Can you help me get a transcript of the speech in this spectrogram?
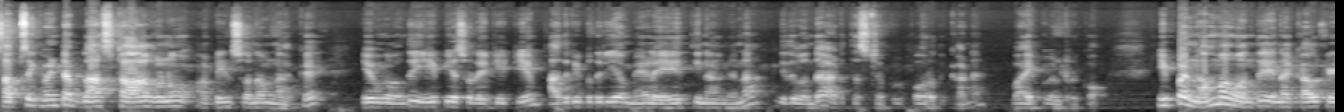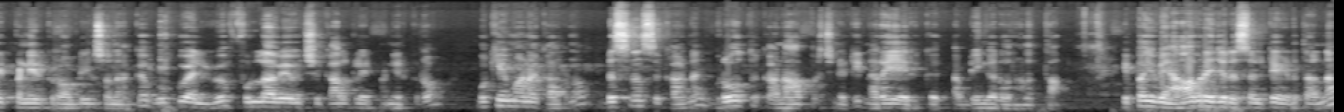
சப்சிக்வெண்ட்டாக பிளாஸ்ட் ஆகணும் அப்படின்னு சொன்னோம்னாக்க இவங்க வந்து ஏபிஎஸ் உடைய டிடிஎம் அதிரி புதிரியாக மேலே ஏற்றினாங்கன்னா இது வந்து அடுத்த ஸ்டெப்பு போகிறதுக்கான வாய்ப்புகள் இருக்கும். இப்போ நம்ம வந்து என்ன கால்குலேட் பண்ணியிருக்கிறோம் அப்படின்னு சொன்னாக்க புக் வேல்யூவை ஃபுல்லாகவே வச்சு கால்குலேட் பண்ணியிருக்கிறோம். முக்கியமான காரணம் பிஸ்னஸுக்கான க்ரோத்துக்கான ஆப்பர்ச்சுனிட்டி நிறைய இருக்கு அப்படிங்கிறதுனால தான். இப்போ இவன் ஆவரேஜ் ரிசல்ட்டே எடுத்தான்னா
